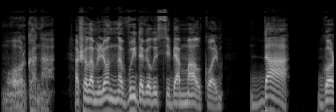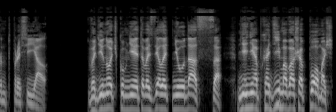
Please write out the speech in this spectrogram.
«Моргана!» — ошеломленно выдавил из себя Малкольм. «Да!» — Горнт просиял. «В одиночку мне этого сделать не удастся. Мне необходима ваша помощь.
